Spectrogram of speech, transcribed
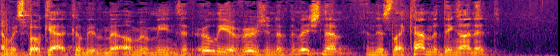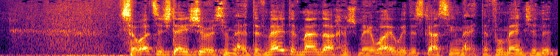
and we spoke out, Omer means an earlier version of the Mishnah, and this like commenting on it. So what's a stay sure from Meitav? Meitav man dachashmei. Why are we discussing Meitav? Who mentioned it?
